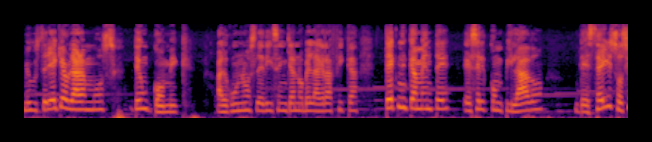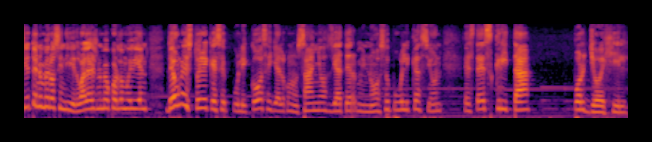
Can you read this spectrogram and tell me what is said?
me gustaría que habláramos de un cómic. Algunos le dicen ya novela gráfica. Técnicamente es el compilado de seis o siete números individuales, no me acuerdo muy bien, de una historia que se publicó hace ya algunos años, ya terminó su publicación, está escrita por Joe Hill,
